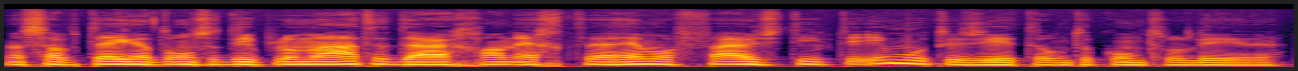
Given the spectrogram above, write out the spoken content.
dan zou betekenen dat onze diplomaten daar gewoon echt helemaal vuistdiepte in moeten zitten om te controleren.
